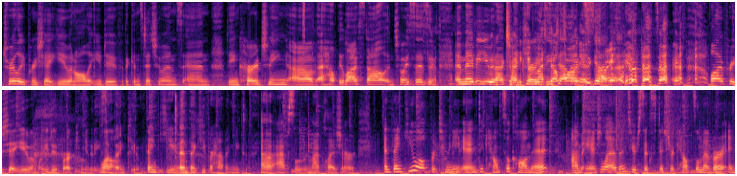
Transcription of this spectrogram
truly appreciate you and all that you do for the constituents and the encouraging of a healthy lifestyle and choices. And, and maybe you and I can Trying to keep encourage each myself other honest, together. right? That's right. Well, I appreciate you and what you do for our community. Well, so thank you. Thank you. And thank you for having me today. Oh, absolutely, my pleasure. And thank you all for tuning in to Council Comment. I'm Angela Evans, your 6th District Council member, and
